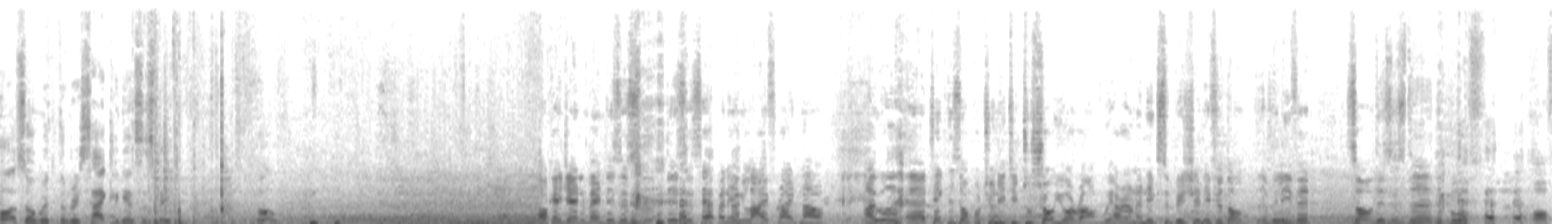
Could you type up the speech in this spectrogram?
also with the recycling and sustain. Oh, Okay, gentlemen, this is this is happening live right now. I will uh, take this opportunity to show you around. We are on an exhibition, if you don't believe it. So this is the, the booth of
